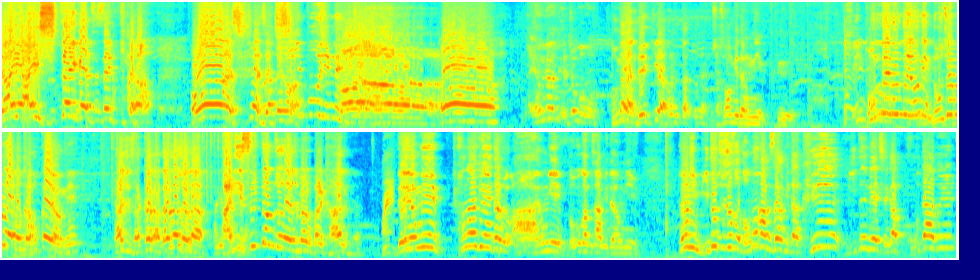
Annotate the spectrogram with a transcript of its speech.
야이 아인슈타인 같은 새끼야. 와 씨발 진짜 치 보고 싶네 진짜. 아. 아 형님한테 여쭤보고. 돈이 안 될게야. 죄송합니다 형님 그 돈 되는데 형님 노잼을 한번 가볼까요 형님? 아주 사카 가달라잖아. 아니 쓸데없는 소리 하지 말고 빨리 가 그냥. 네 형님 편하게 해달라 아 형님 너무 감사합니다 형님 형님 믿어주셔서 너무 감사합니다 그 믿음에 제가 보답을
